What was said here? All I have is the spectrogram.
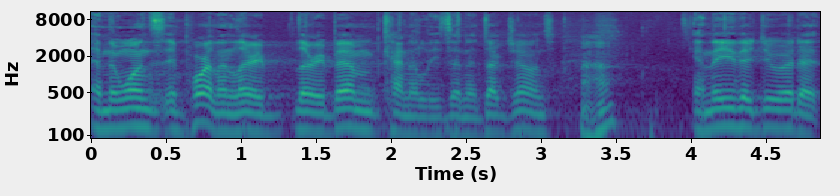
And the ones in Portland, Larry Larry Bem kind of leads in, and Doug Jones, Uh-huh. and they either do it at.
